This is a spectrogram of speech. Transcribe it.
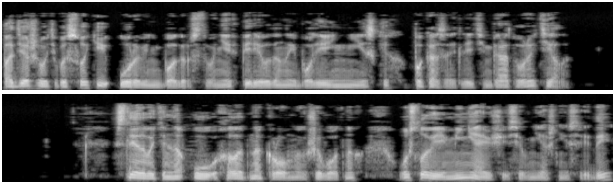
поддерживать высокий уровень бодрствования в периоды наиболее низких показателей температуры тела. Следовательно, у холоднокровных животных условия меняющейся внешней среды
